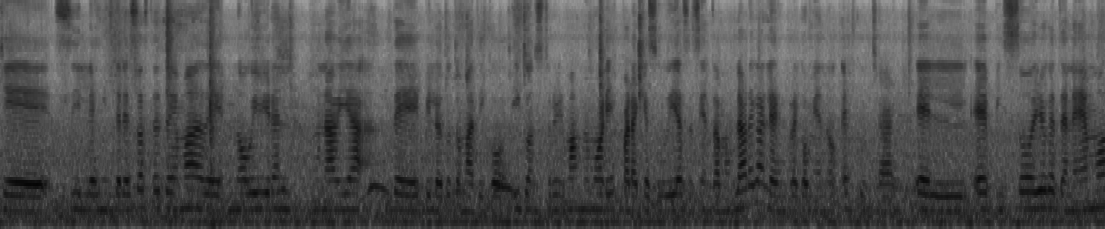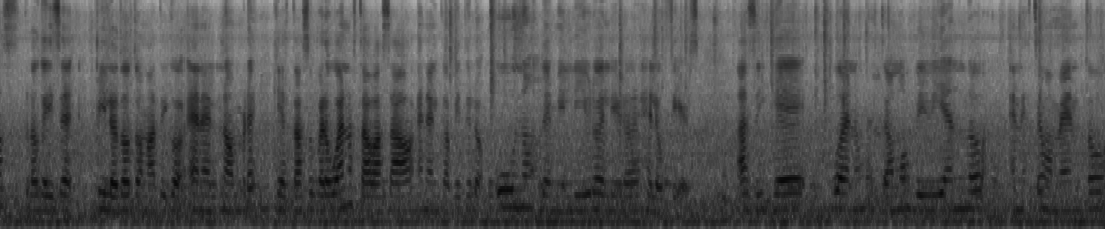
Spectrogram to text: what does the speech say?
que si les interesa este tema de no vivir en una vida de piloto automático y construir más memorias para que su vida se sienta más larga, les recomiendo escuchar el episodio que tenemos, lo que dice piloto automático en el nombre, que está súper bueno, está basado en el capítulo 1 de mi libro, el libro de Hello Fears. Así que, bueno, estamos viviendo en este momento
